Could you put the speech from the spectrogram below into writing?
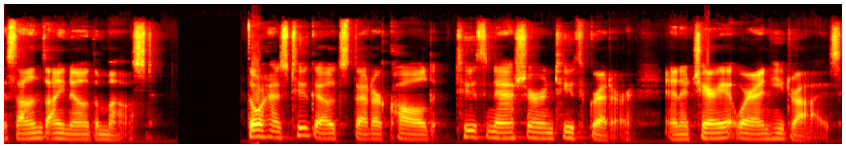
sons I know the most. Thor has two goats that are called Tooth Gnasher and Tooth Gritter, and a chariot wherein he drives.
